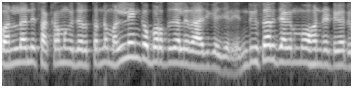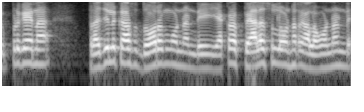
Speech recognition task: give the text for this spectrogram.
పనులన్నీ సక్రమంగా జరుగుతుంటే మళ్ళీ ఇంకా బురద జల్లి రాజకీయాలు చేయడం. ఎందుకు సార్ జగన్మోహన్ రెడ్డి గారు ఇప్పటికైనా ప్రజలు కాస్త దూరంగా ఉండండి. ఎక్కడ ప్యాలెస్లో ఉంటారు అలా ఉండండి.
